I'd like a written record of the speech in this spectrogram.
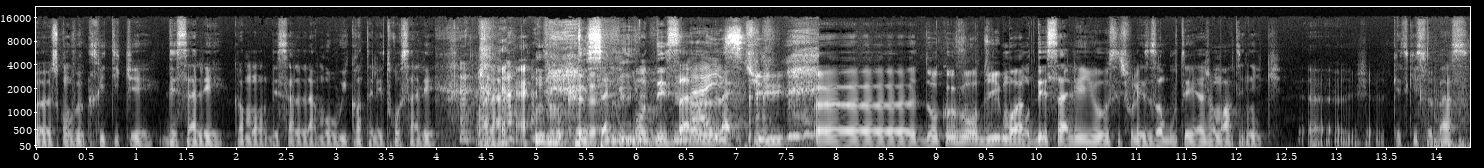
euh, ce qu'on veut critiquer, dessaler, comme on dessale la oui quand elle est trop salée. Voilà. donc, euh, on dessale l'actu. donc aujourd'hui, moi, mon Dessaléo, c'est sur les embouteillages en Martinique. Qu'est-ce qui se passe?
